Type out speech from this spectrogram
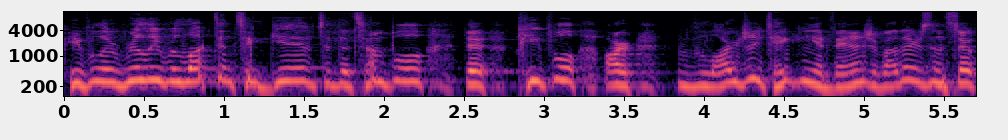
People are really reluctant to give to the temple. The people are largely taking advantage of others. And so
